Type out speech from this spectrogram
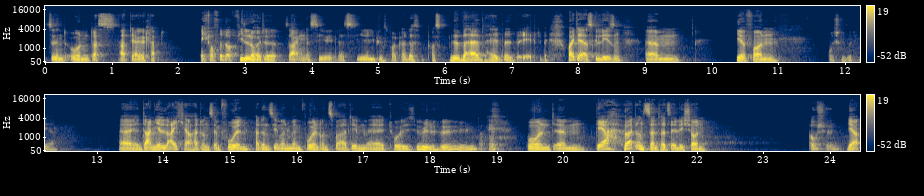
sind und das hat ja geklappt. Ich hoffe doch. Viele Leute sagen, dass sie, dass sie der Lieblingspodcast ist. Post Heute erst gelesen, ähm, hier von, wo ist schon so viel? Äh, Daniel Leicher hat uns empfohlen, hat uns jemandem empfohlen, und zwar dem äh, Toisul. Okay. Und ähm, der hört uns dann tatsächlich schon. Oh, schön. Ja,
